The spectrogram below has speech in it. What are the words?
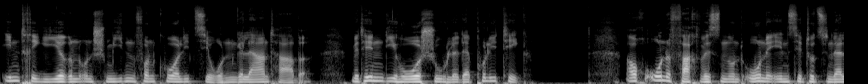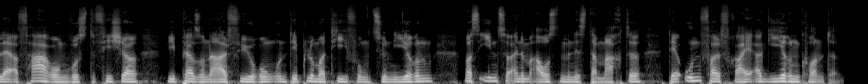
Intrigieren und Schmieden von Koalitionen gelernt habe, mithin die Hohe Schule der Politik. Auch ohne Fachwissen und ohne institutionelle Erfahrung wusste Fischer, wie Personalführung und Diplomatie funktionieren, was ihn zu einem Außenminister machte, der unfallfrei agieren konnte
